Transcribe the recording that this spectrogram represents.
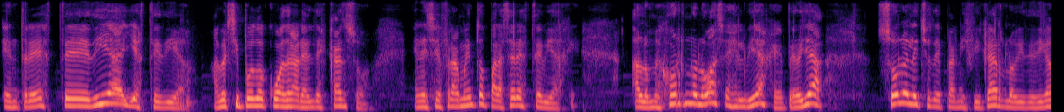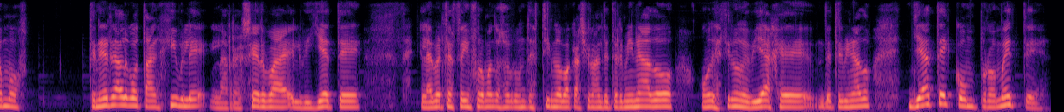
entre este día y este día. A ver si puedo cuadrar el descanso en ese fragmento para hacer este viaje. A lo mejor no lo haces el viaje, pero ya solo el hecho de planificarlo y de, digamos, tener algo tangible, la reserva, el billete, el haberte estado informando sobre un destino vacacional determinado o un destino de viaje determinado, ya te compromete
